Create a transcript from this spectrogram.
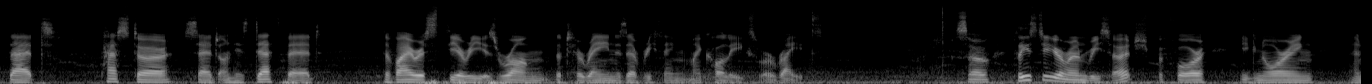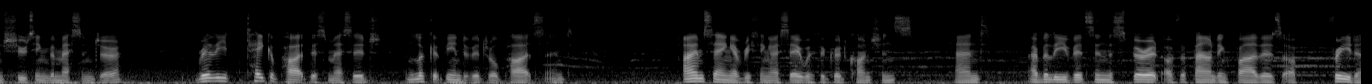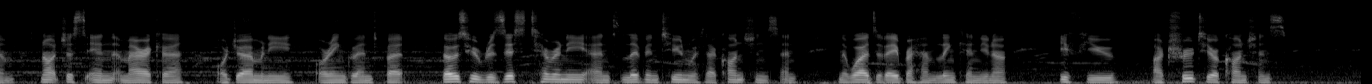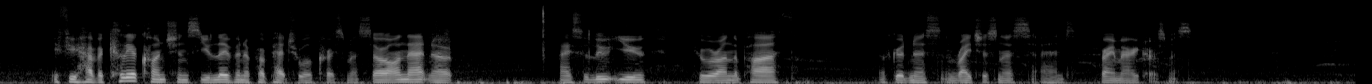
that Pasteur said on his deathbed the virus theory is wrong, the terrain is everything, my colleagues were right. So please do your own research before ignoring and shooting the messenger. Really take apart this message and look at the individual parts and I'm saying everything I say with a good conscience and I believe it's in the spirit of the founding fathers of freedom, not just in America or Germany or England, but those who resist tyranny and live in tune with their conscience. And in the words of Abraham Lincoln, you know, if you are true to your conscience, if you have a clear conscience, you live in a perpetual Christmas. So, on that note, I salute you who are on the path of goodness and righteousness, and very Merry Christmas.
